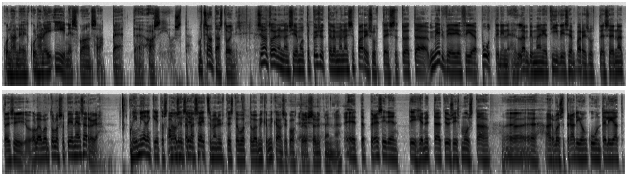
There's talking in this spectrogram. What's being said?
kunhan ei, kunhan ei Iines vaan saa päättää asioista. Mutta se on taas toinen juttu. Se on toinen asia, mutta pysyttelemme näissä parisuhteissa. Tuota, Medvedev ja Putinin lämpimään ja tiiviiseen parisuhteeseen näyttäisi olevan tulossa pieniä säröjä. Niin mielenkiintoista Onko oli se, tämä että- seitsemän yhteistä vuotta vai mikä, mikä on se kohta, jossa nyt mennään? että presidentti, ja nyt täytyy siis muistaa, ö, arvoisat radion kuuntelijat,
